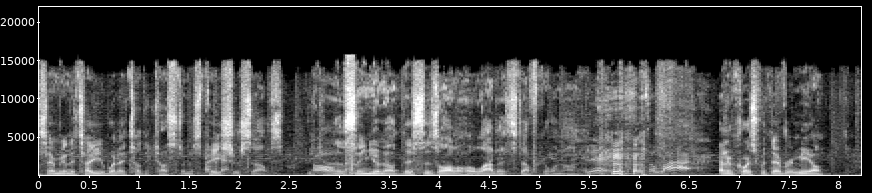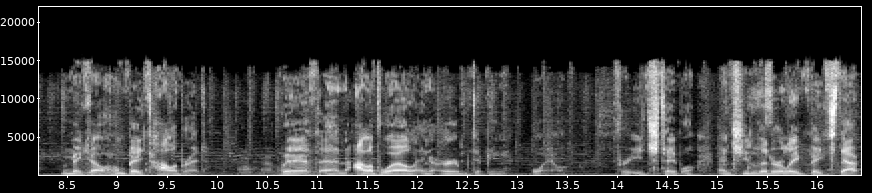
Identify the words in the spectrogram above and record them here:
So I'm going to tell you what I tell the customers: pace Okay. Oh. yourselves, because you know this is all a whole lot of stuff going on. It is. it's a lot. And of course, with every meal, we make a home baked challah bread With an olive oil and herb dipping oil for each table. And she literally bakes that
